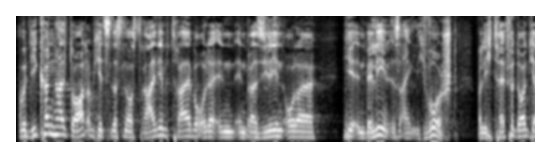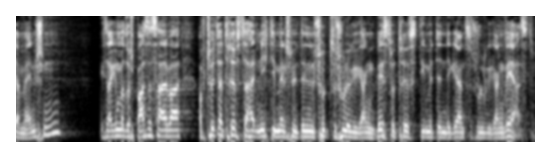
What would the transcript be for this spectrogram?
Aber die können halt dort, ob ich jetzt das in Australien betreibe oder in, in Brasilien oder hier in Berlin, ist eigentlich wurscht. Weil ich treffe dort ja Menschen, ich sage immer so spaßeshalber, auf Twitter triffst du halt nicht die Menschen, mit denen du zur Schule gegangen bist, du triffst die, mit denen du gern zur Schule gegangen wärst.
